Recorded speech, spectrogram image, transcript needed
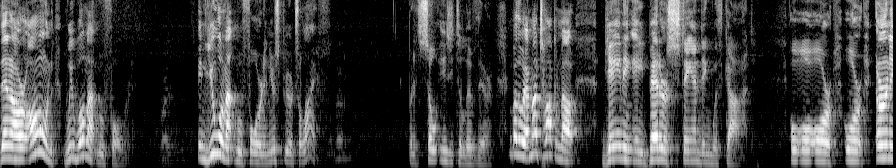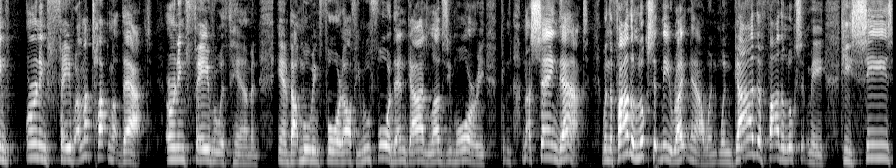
than our own, we will not move forward. And you will not move forward in your spiritual life but it's so easy to live there. And by the way, I'm not talking about gaining a better standing with God or, or, or earning, earning favor. I'm not talking about that, earning favor with Him and, and about moving forward. Oh, if you move forward, then God loves you more. He, I'm not saying that. When the Father looks at me right now, when, when God the Father looks at me, He sees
